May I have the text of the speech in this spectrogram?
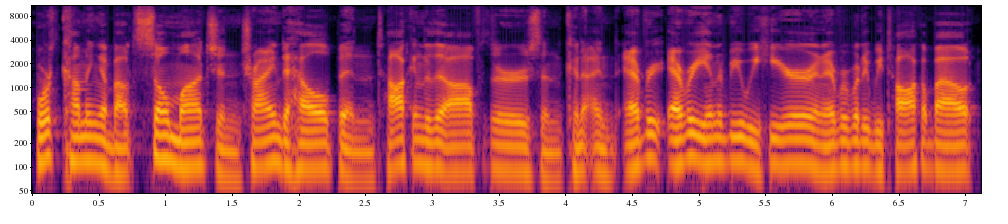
forthcoming about so much and trying to help and talking to the officers and, con- and every every interview we hear and everybody we talk about.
